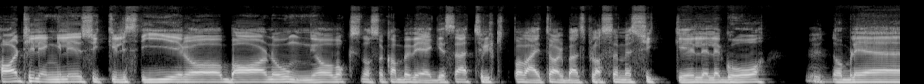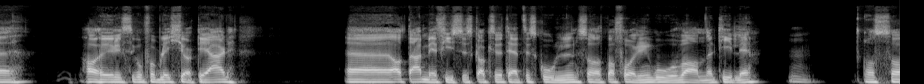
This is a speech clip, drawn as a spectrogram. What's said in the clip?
har tilgjengelige sykkelstier, og barn og unge og voksne også kan bevege seg trygt på vei til arbeidsplasser med sykkel eller gå, uten å bli, ha høy risiko for å bli kjørt i hjel. Eh, At det er mer fysisk aktivitet i skolen, sånn at man får inn gode vaner tidlig. Og så,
